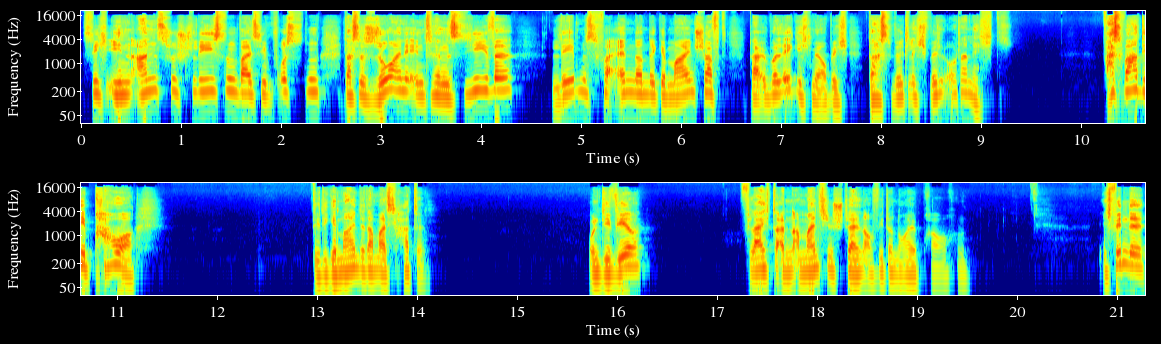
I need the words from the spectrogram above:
sich ihnen anzuschließen, weil sie wussten, dass es so eine intensive lebensverändernde Gemeinschaft, da überlege ich mir, ob ich das wirklich will oder nicht. Was war die Power, die die Gemeinde damals hatte und die wir vielleicht an, an manchen Stellen auch wieder neu brauchen? Ich finde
